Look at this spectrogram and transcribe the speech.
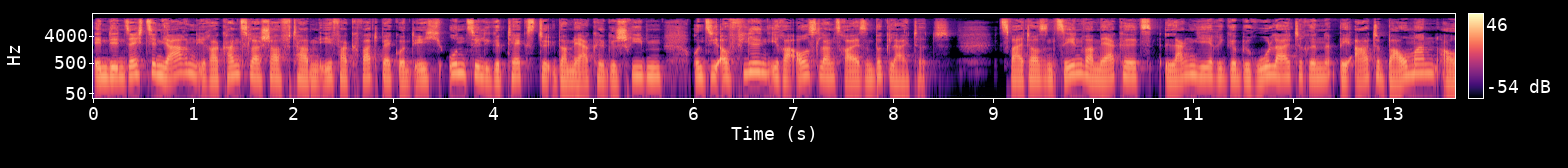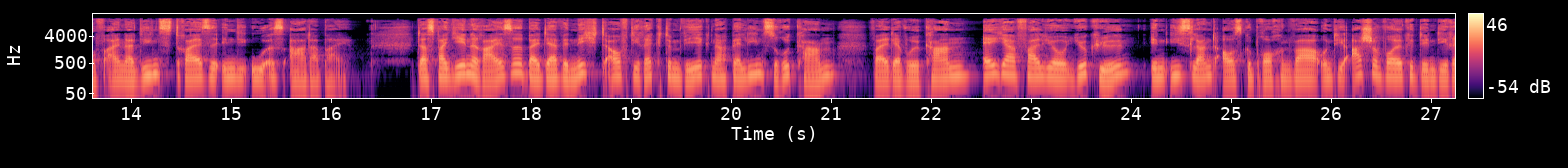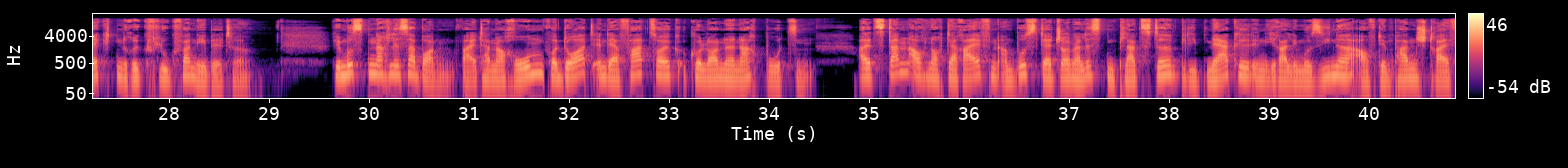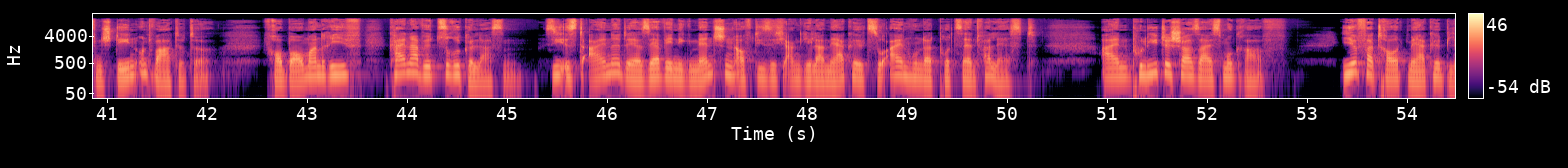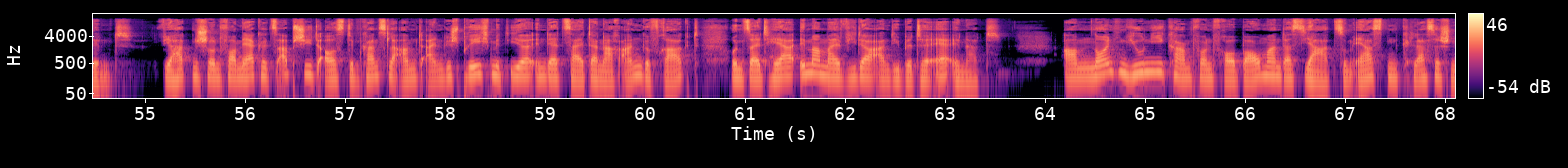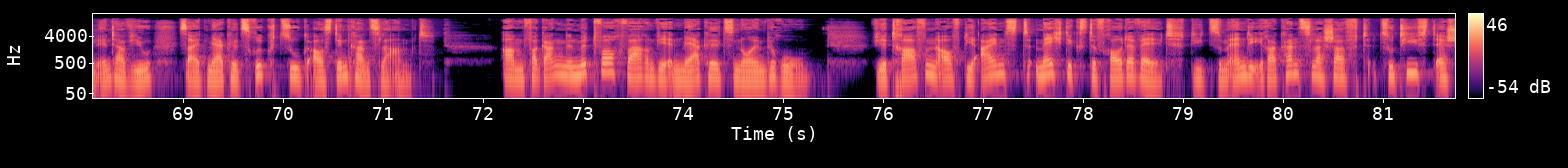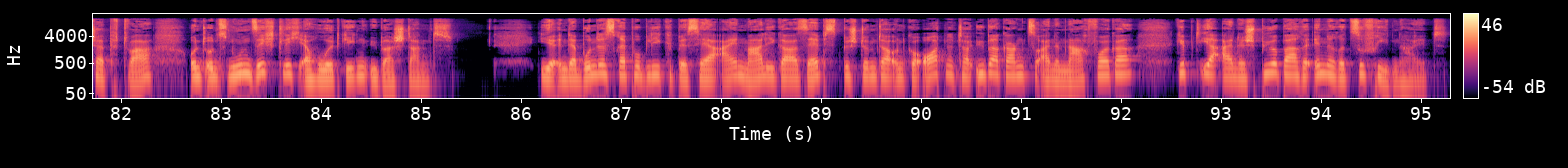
In den 16 Jahren ihrer Kanzlerschaft haben Eva Quadbeck und ich unzählige Texte über Merkel geschrieben und sie auf vielen ihrer Auslandsreisen begleitet. 2010 war Merkels langjährige Büroleiterin Beate Baumann auf einer Dienstreise in die USA dabei. Das war jene Reise, bei der wir nicht auf direktem Weg nach Berlin zurückkamen, weil der Vulkan Eyjafjallajökull in Island ausgebrochen war und die Aschewolke den direkten Rückflug vernebelte. Wir mussten nach Lissabon, weiter nach Rom, von dort in der Fahrzeugkolonne nach Bozen. Als dann auch noch der Reifen am Bus der Journalisten platzte, blieb Merkel in ihrer Limousine auf dem Pannenstreifen stehen und wartete. Frau Baumann rief, keiner wird zurückgelassen. Sie ist eine der sehr wenigen Menschen, auf die sich Angela Merkel zu 100 Prozent verlässt. Ein politischer Seismograph. Ihr vertraut Merkel blind. Wir hatten schon vor Merkels Abschied aus dem Kanzleramt ein Gespräch mit ihr in der Zeit danach angefragt und seither immer mal wieder an die Bitte erinnert. Am 9. Juni kam von Frau Baumann das Ja zum ersten klassischen Interview seit Merkels Rückzug aus dem Kanzleramt. Am vergangenen Mittwoch waren wir in Merkels neuem Büro. Wir trafen auf die einst mächtigste Frau der Welt, die zum Ende ihrer Kanzlerschaft zutiefst erschöpft war und uns nun sichtlich erholt gegenüberstand. Ihr in der Bundesrepublik bisher einmaliger, selbstbestimmter und geordneter Übergang zu einem Nachfolger gibt ihr eine spürbare innere Zufriedenheit.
